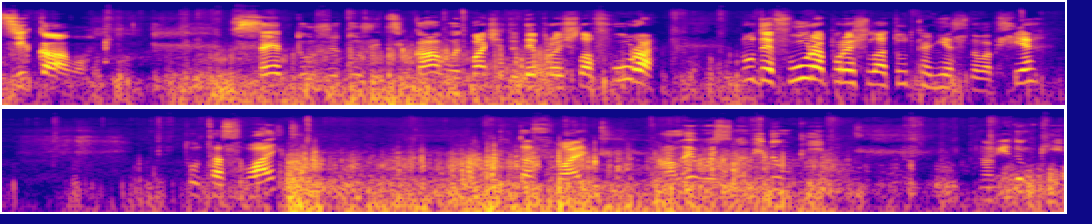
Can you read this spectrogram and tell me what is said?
Цікаво. Все дуже-дуже цікаво. От бачите, де пройшла фура. Ну, де фура пройшла, тут, звісно, взагалі. Тут асфальт. Тут асфальт. Але ось нові думки. Нові думки.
